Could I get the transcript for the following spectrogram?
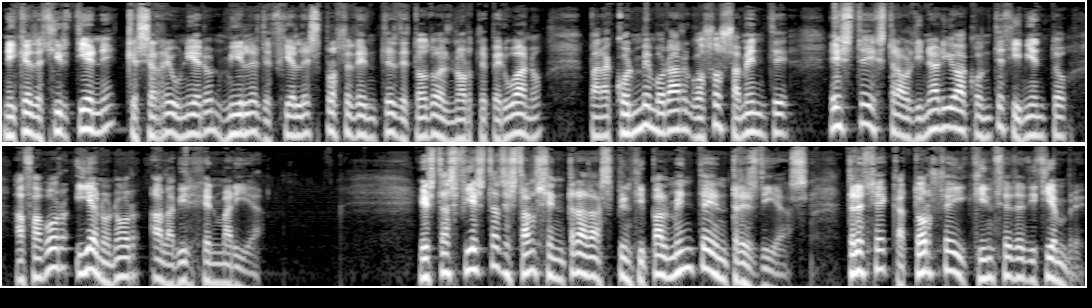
Ni qué decir tiene que se reunieron miles de fieles procedentes de todo el norte peruano para conmemorar gozosamente este extraordinario acontecimiento a favor y en honor a la Virgen María. Estas fiestas están centradas principalmente en tres días, 13, 14 y 15 de diciembre.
